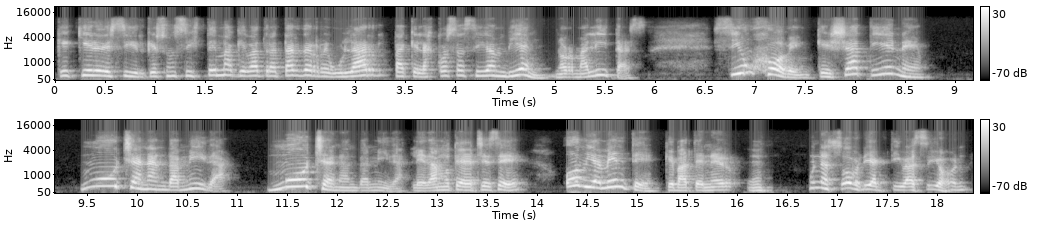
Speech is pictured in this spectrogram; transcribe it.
¿Qué quiere decir? Que es un sistema que va a tratar de regular para que las cosas sigan bien, normalitas. Si un joven que ya tiene mucha anandamida, mucha anandamida, le damos THC, obviamente que va a tener un una sobreactivación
